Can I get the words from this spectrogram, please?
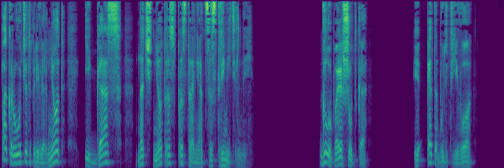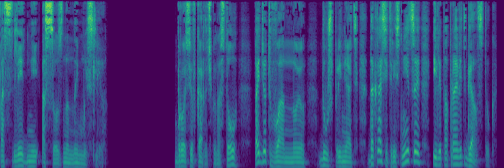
покрутит, перевернет, и газ начнет распространяться стремительный. Глупая шутка. И это будет его последней осознанной мыслью. Бросив карточку на стол, пойдет в ванную, душ принять, докрасить ресницы или поправить галстук.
